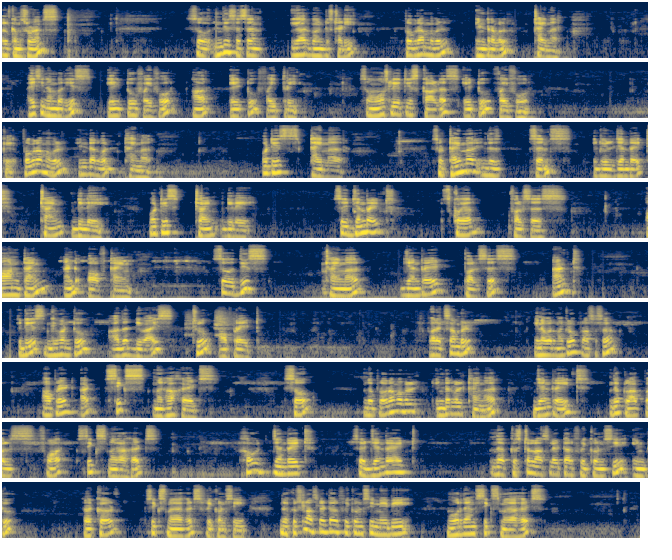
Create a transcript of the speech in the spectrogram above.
welcome students. So in this session we are going to study programmable interval timer. IC number is 8254 or 8253 so mostly it is called as 8254 okay programmable interval timer. What is timer? So timer in the sense it will generate time delay. What is time delay? So it generate square pulses on time and off time. So this timer generate pulses and it is given to other device to operate. For example in our microprocessor operate at 6 megahertz. So the programmable interval timer generate the clock pulse for 6 megahertz. How generate so generate the crystal oscillator frequency into record 6 megahertz frequency. The crystal oscillator frequency may be more than 6 megahertz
